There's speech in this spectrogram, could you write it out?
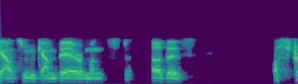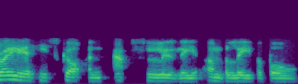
Gautam Gambhir amongst others. Australia, he's got an absolutely unbelievable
